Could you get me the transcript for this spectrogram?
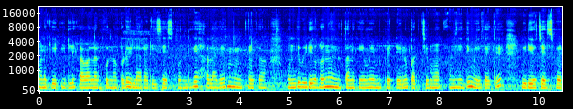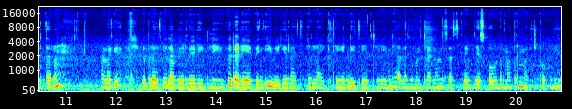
మనకి ఇడ్లీ కావాలనుకున్నప్పుడు ఇలా రెడీ చేసుకోండి. అలాగే ఇంకా ముందు వీడియోలో నేను తనకి ఏమేమి పెట్టాను పచ్చిము అనేది మీకైతే వీడియో చేసి పెడతాను. అలాగే ఇప్పుడైతే ఇలా వేడి వేడి ఇడ్లీ రెడీ అయిపోయింది ఈ వీడియో నచ్చితే లైక్ చేయండి షేర్ చేయండి. అలాగే మన ఛానల్ని సబ్స్క్రైబ్ చేసుకోవడం మాత్రం మర్చిపోకండి.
